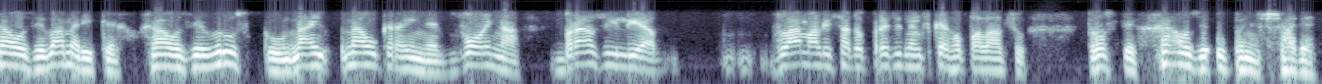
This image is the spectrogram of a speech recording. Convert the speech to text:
Chaos je v Amerike, chaos je v Rusku, na, na Ukrajine, vojna, Brazília, vlámali sa do prezidentského palácu. Proste chaos je úplne všade.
